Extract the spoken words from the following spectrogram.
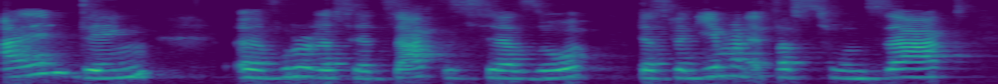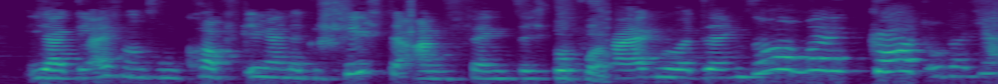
Ein Ding, äh, wo du das jetzt sagst, ist es ja so, dass wenn jemand etwas zu uns sagt, ja gleich in unserem Kopf irgendeine Geschichte anfängt, sich Super. zu zeigen, wo wir denken, oh mein Gott, oder ja,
